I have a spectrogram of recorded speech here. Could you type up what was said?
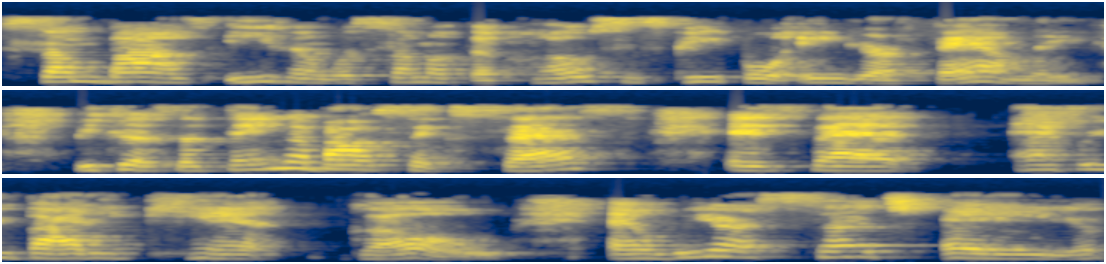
some bonds, even with some of the closest people in your family. Because the thing about success is that everybody can't go. And we are such a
